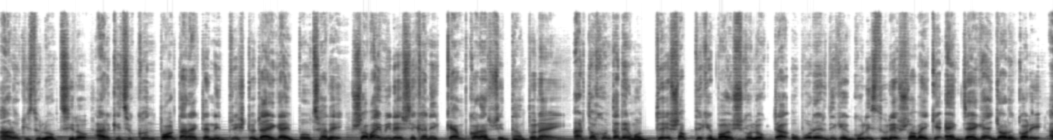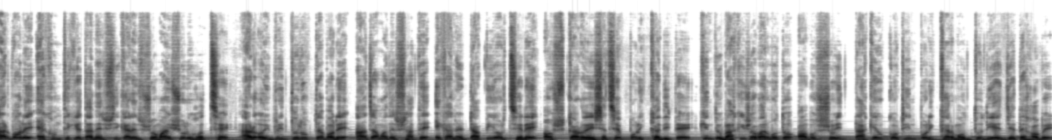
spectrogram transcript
আরও কিছু লোক ছিল। আর কিছুক্ষণ পর তারা একটা নির্দিষ্ট জায়গায় পৌঁছালে সবাই মিলে সেখানে ক্যাম্প করার সিদ্ধান্ত নেয়। আর তখন তাদের মধ্যে সব থেকে বয়স্ক লোকটা উপরের দিকে গুলি ছুড়ে সবাইকে এক জায়গায় জড়ো করে আর বলে, এখন থেকে তাদের শিকারের সময় শুরু হচ্ছে। আর ওই বৃদ্ধ লোকটা বলে, আজ আমাদের সাথে এখানে টাপিওর ছেলে অস্কারও এসেছে পরীক্ষা দিতে। কিন্তু বাকি সবার মতো অবশ্যই তাকেও কঠিন পরীক্ষার মধ্য দিয়ে যেতে হবে।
